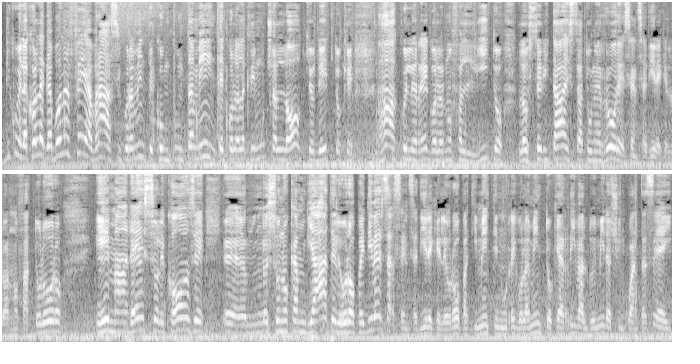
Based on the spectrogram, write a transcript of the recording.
di cui la collega Bonafè avrà sicuramente compuntamente, con la lacrimuccia all'occhio, detto che ah, quelle regole hanno fallito, l'austerità è stato un errore, senza dire che lo hanno fatto loro, e ma adesso le cose eh, sono cambiate, l'Europa è diversa, senza dire che l'Europa ti mette in un regolamento che arriva al 2056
